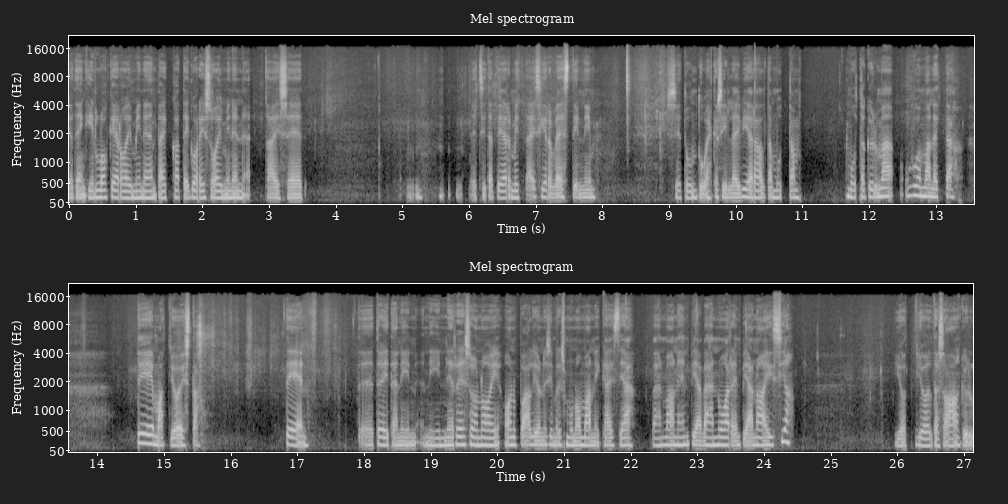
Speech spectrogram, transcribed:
jotenkin lokeroiminen tai kategorisoiminen tai se, että sitä termittäisi hirveästi, niin se tuntuu ehkä silleen vieralta, mutta, mutta kyllä mä huomaan, että teemat, joista teen töitä, niin, niin ne resonoi. On paljon esimerkiksi mun oman ikäisiä, vähän vanhempia, vähän nuorempia naisia, jo, joilta saan kyllä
